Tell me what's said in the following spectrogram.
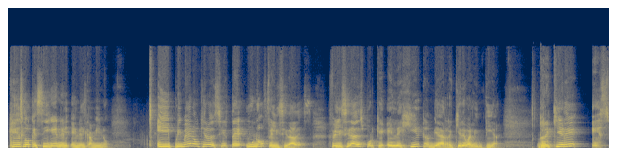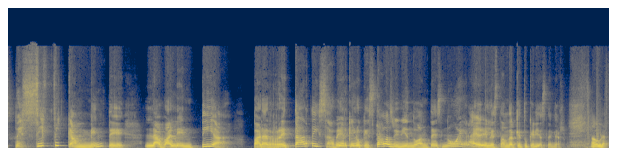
¿Qué es lo que sigue en el camino? Y primero quiero decirte, uno, felicidades. Felicidades porque elegir cambiar requiere valentía. Requiere específicamente la valentía para retarte y saber que lo que estabas viviendo antes no era el estándar que tú querías tener. Ahora,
